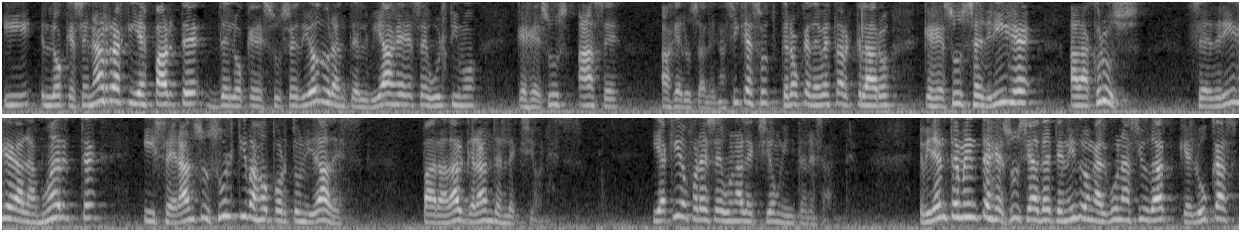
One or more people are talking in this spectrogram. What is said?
y lo que se narra aquí es parte de lo que sucedió durante el viaje ese último que Jesús hace a Jerusalén. Así que eso creo que debe estar claro que Jesús se dirige a la cruz, se dirige a la muerte y serán sus últimas oportunidades para dar grandes lecciones. Y aquí ofrece una lección interesante. Evidentemente Jesús se ha detenido en alguna ciudad que Lucas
